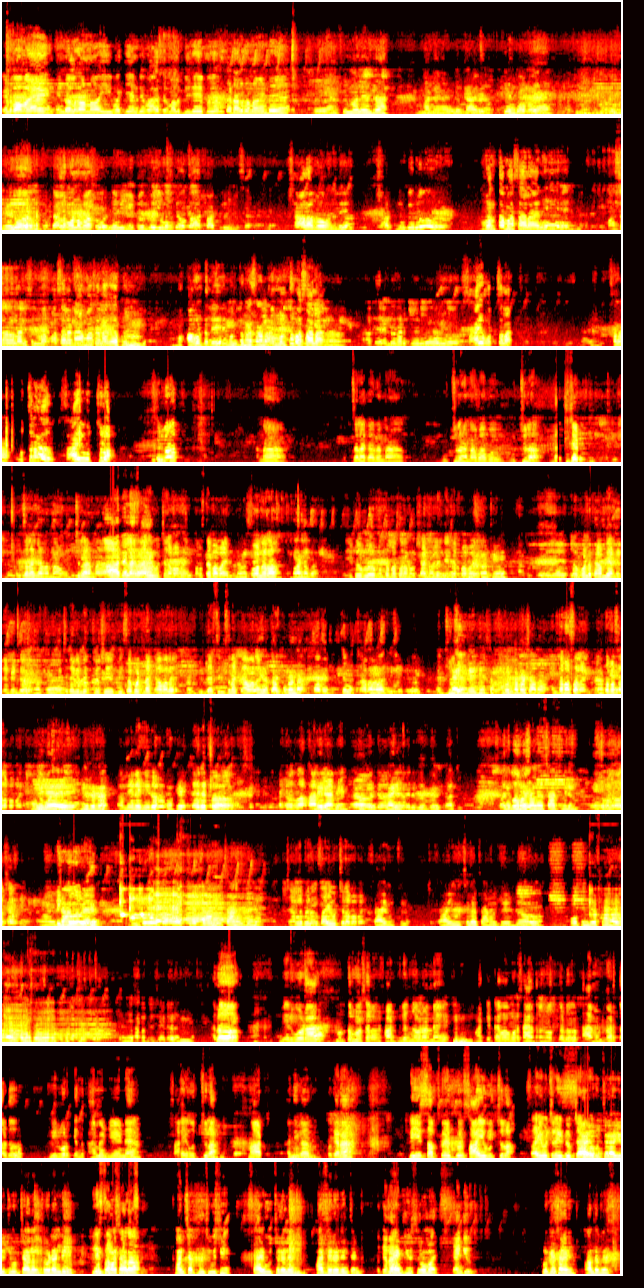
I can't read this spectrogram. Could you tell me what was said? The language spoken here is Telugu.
ఏంటి బాబాయ్? ఏంటి డల్గా ఉన్నావు? ఈ మధ్య ఏంటి? బాగా సినిమాలు బిజీ అయిపోయావు ఇంకా డల్గా ఉన్నావు ఏంటి? ఏం సినిమాలు ఏంట్రా? సినిమాలు ఏం కాదు ఏంటి బాబాయ్? ఇదిగో డల్గా ఉన్న మాకు. నేను యూట్యూబ్లో ఈ మధ్య ఒక షార్ట్ ఫిల్మ్ చూసాను చాలా బాగుంది. షార్ట్ ఫిల్మ్ పేరు ముంత మసాలా అని మసాలా లాంటి సినిమా. మసాలా నా మసాలా కాదు. బాగుంటది. ముంత మసాలా. ముంత మసాలా. ఆ. డైరెక్టర్ గారి పేరు సాయి ఉచ్చల. అసలా ఉచ్చల కాదు సాయి ఉచ్చుల. ఇదిగో అన్నా ఉచ్చలా కాదన్నా ఉచ్చులా అన్నా బాబు ఉచ్చులా వచ్చాడు ఉచ్చలా కాదన్నా ఉచ్చులా అన్నా. ఆ, అదేలా రా. సాయి ఉచ్చులా బాబాయ్. నమస్తే బాబాయ్. బాగున్నారా? బాగున్నా యూట్యూబ్లో ముంత మసాలా షార్ట్ ఫిల్మ్ చేశాను బాబాయ్. ఓకే. ఫ్యామిలీ ఎంటర్టైన్మెంట్ ఖచ్చితంగా మీరు చూసి మీ సపోర్ట్ నాకు కావాలి మీ బ్లెస్సింగ్స్ నాకు కావాలి. తప్పకుండా. బాబాయ్ నిజంగా చాలా బాగా తీశాడు నేను చూసా. టైటిల్ ఏంటి ముంత మసాలా. ఎంత మసాలా అండి. ఎంత మసాలా బాబాయ్. మీరే హీరోనా? నేనే hero. Director Munta Masala short film channel పేరు. ఛానల్ పేరు? ఛానల్ పేరు సాయి ఉచ్చులా బాబాయ్. సాయి ఉచ్చుల. సాయి ఉచ్చుల ఛానల్ పేరు ఓపెన్ చేస్తే. హలో మీరు కూడా ముంత మసాలా షార్ట్ ఫిల్మ్ చూడండి. మా కిట్టబాబు కూడా సాయంత్రం చూస్తాడు కామెంట్ పెడతాడు. మీరు కూడా కింద కామెంట్ చేయండి. సాయి ఉచ్చుల. నాట్. అది కాదు. ఓకేనా? Please subscribe to Sai Ucchula Sai Ucchula YouTube Sai Ucchula YouTube channel చూడండి. ముంత మసాలా కాన్సెప్ట్ని చూసి సాయి ఉచ్చులని ఆశీర్వదించండి. ఓకేనా thank you so much thank you okay Sai all the best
